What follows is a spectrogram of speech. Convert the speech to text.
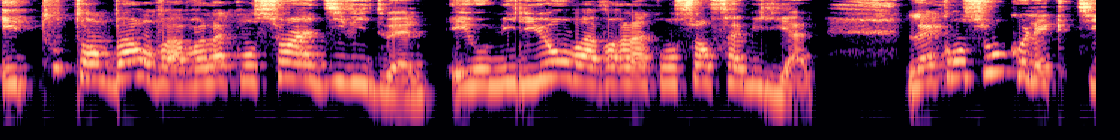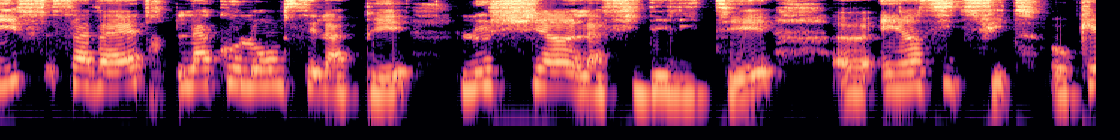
et tout en bas on va avoir l'inconscient individuel et au milieu on va avoir l'inconscient familial. L'inconscient collectif ça va être la colombe c'est la paix, le chien la fidélité euh, et ainsi de suite, ok?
